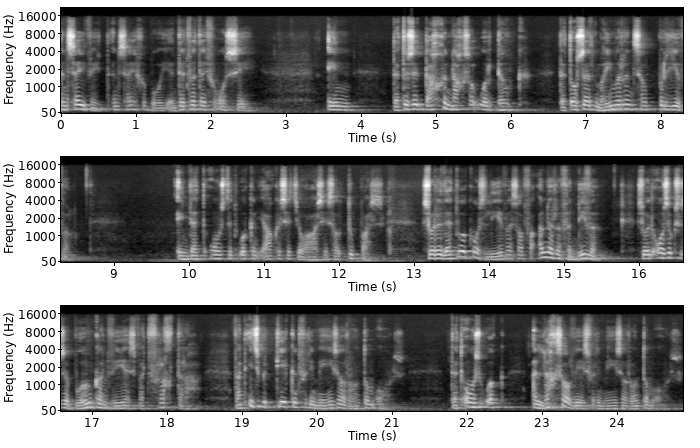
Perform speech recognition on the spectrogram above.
In sy wet, in sy gebooie, en dit wat hy vir ons sê. En dat ons dit dag en nag sal oordink, dat ons dit mymerend sal prewel en dat ons dit ook in elke situasie sal toepas sodat dit ook ons lewe sal verander en vernuwe sodat ons ook soos 'n boom kan wees wat vrug dra wat iets beteken vir die mense rondom ons dat ons ook 'n lig sal wees vir die mense rondom ons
